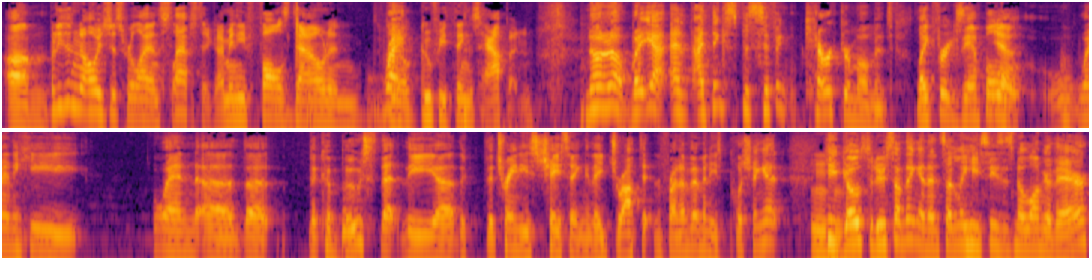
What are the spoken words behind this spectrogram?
Um, but he didn't always just rely on slapstick. I mean, he falls down and Right. you know, goofy things happen. no, no, no. But yeah, and I think specific character moments, like for example, Yeah. when he, when uh, the the caboose that the, uh, the the trainee's chasing, they dropped it in front of him, and he's pushing it. Mm-hmm. He goes to do something, and then suddenly he sees it's no longer there.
